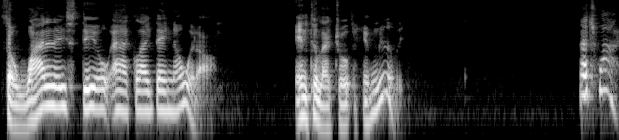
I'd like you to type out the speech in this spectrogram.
So, why do they still act like they know it all? Intellectual humility. That's why.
